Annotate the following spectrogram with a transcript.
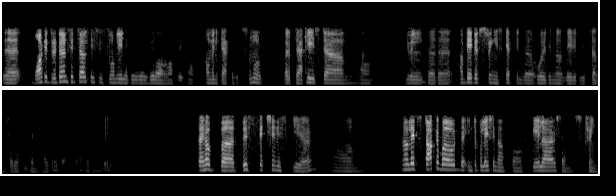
The, what it returns itself is it's only like either 0 or 1 based on how many characters it's removed but at least um, um, you will the, the updated string is kept in the original variable itself so that you can write out that original variable. I hope uh, this section is clear. Um, now let's talk about the interpolation of uh, scalars and strings.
